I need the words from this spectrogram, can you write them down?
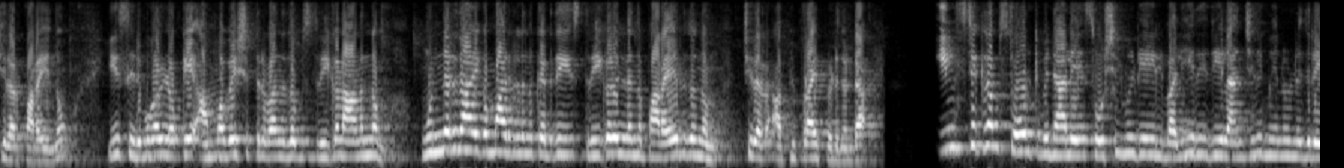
ചിലർ പറയുന്നു. ഈ സിനിമകളിലൊക്കെ അമ്മവേഷത്തിൽ വന്നതും സ്ത്രീകളാണെന്നും മുൻനിര നായകന്മാരില്ലെന്ന് കരുതി സ്ത്രീകളില്ലെന്ന് പറയരുതെന്നും ചിലർ അഭിപ്രായപ്പെടുന്നുണ്ട്. ഇൻസ്റ്റഗ്രാം സ്റ്റോറിക്ക് പിന്നാലെ സോഷ്യൽ മീഡിയയിൽ വലിയ രീതിയിൽ അഞ്ജലി മേനോനെതിരെ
